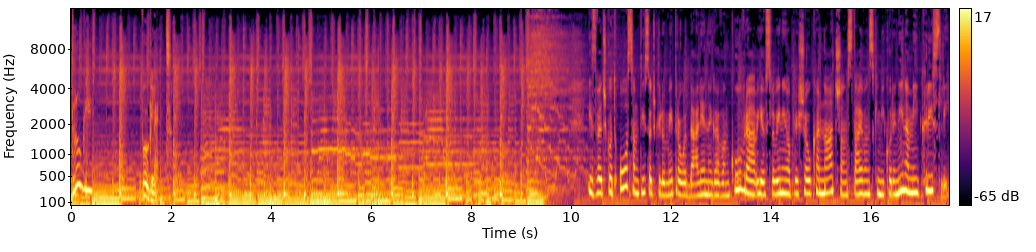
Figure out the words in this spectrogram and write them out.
Drugi pogled. Iz več kot 8000 km oddaljenega Vancouvra je v Slovenijo prišel kanačan s tajvanskimi koreninami Krisli.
